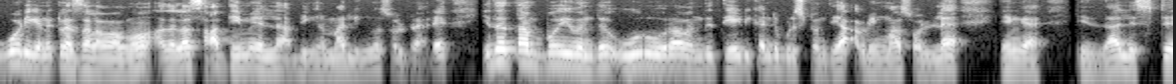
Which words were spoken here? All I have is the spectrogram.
கோடிக்கணக்கில் செலவாகும். அதெல்லாம் சாத்தியமே இல்லை அப்படிங்கிற மாதிரி லிங்கம் சொல்கிறாரு இதைத்தான் போய் வந்து ஊர் ஊராக வந்து தேடி கண்டுபிடிச்சிட்டு வந்தியா? அப்படிங்கிற சொல்ல, ஏங்க இதுதான் லிஸ்ட்டு.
